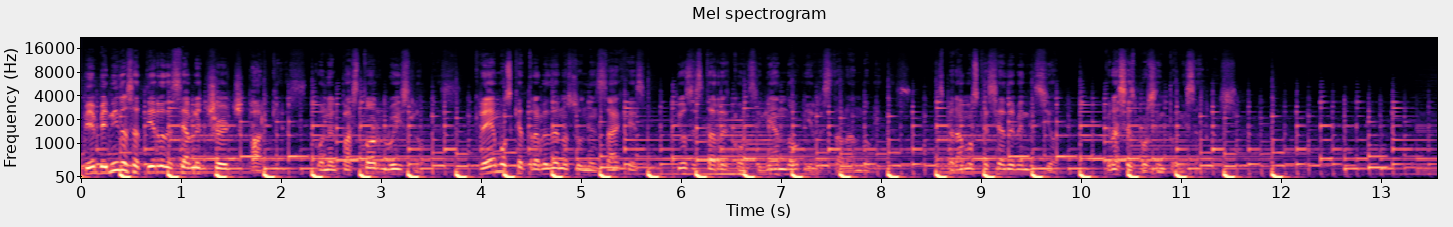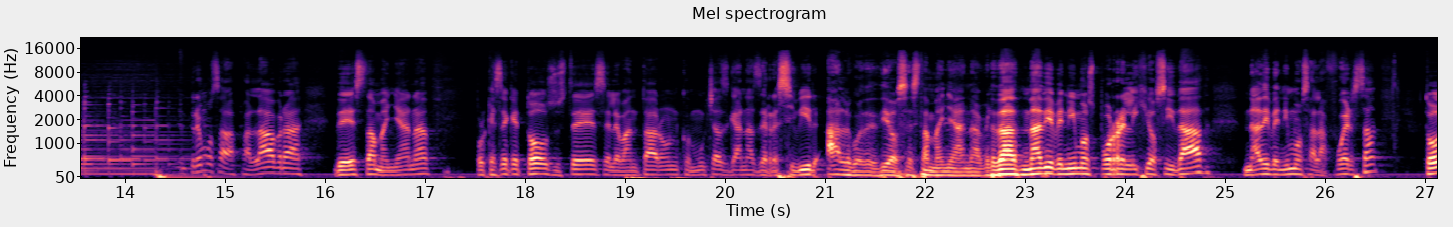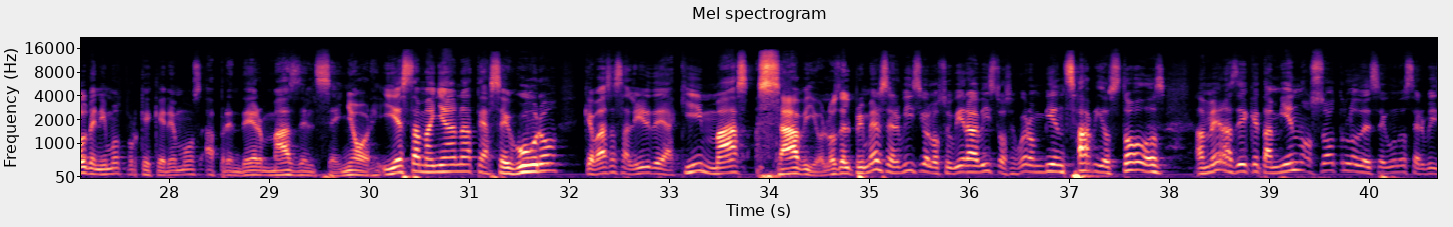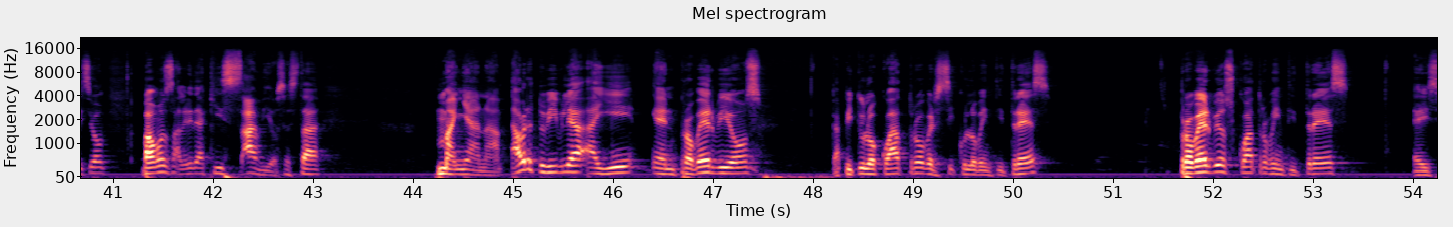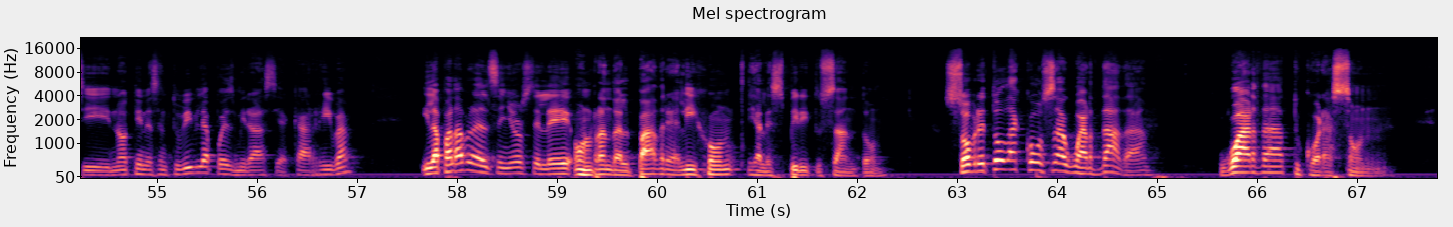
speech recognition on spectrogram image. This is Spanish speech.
Bienvenidos a Tierra Deseable Church Podcast con el pastor Luis López. Creemos que a través de nuestros mensajes Dios está reconciliando y restaurando vidas. Esperamos que sea de bendición. Gracias por sintonizarnos. Entremos a la palabra de esta mañana porque sé que todos ustedes se levantaron con muchas ganas de recibir algo de Dios esta mañana, ¿verdad? Nadie venimos por religiosidad, nadie venimos a la fuerza. Todos venimos porque queremos aprender más del Señor. Y esta mañana te aseguro que vas a salir de aquí más sabio. Los del primer servicio los hubiera visto, se fueron bien sabios todos. Amén. Así que también nosotros los del segundo servicio vamos a salir de aquí sabios esta mañana. Abre tu Biblia allí en Proverbios capítulo 4, versículo 23. Proverbios 4, 23. Y si no tienes en tu Biblia, puedes mirar hacia acá arriba. Y la palabra del Señor se lee honrando al Padre, al Hijo y al Espíritu Santo. Sobre toda cosa guardada, guarda tu corazón,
